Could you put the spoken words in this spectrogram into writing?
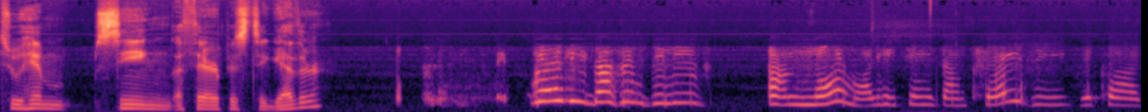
to him seeing a therapist together? Well, he doesn't believe I'm normal. He thinks I'm crazy because,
